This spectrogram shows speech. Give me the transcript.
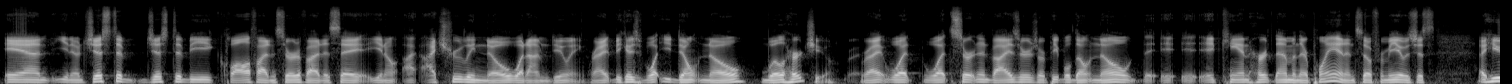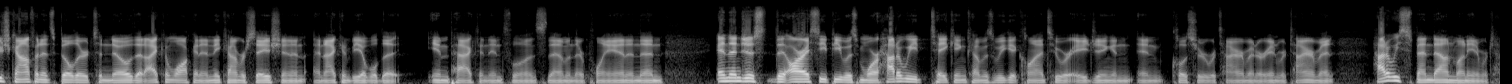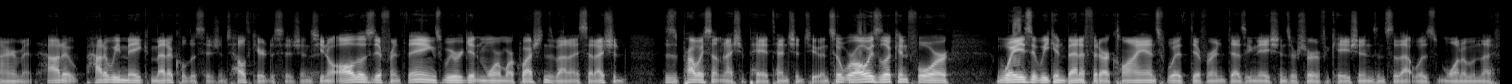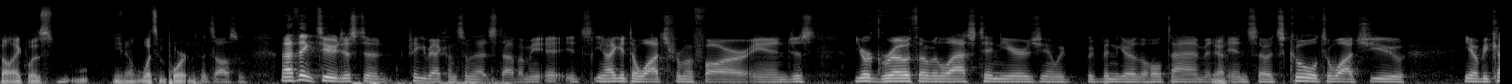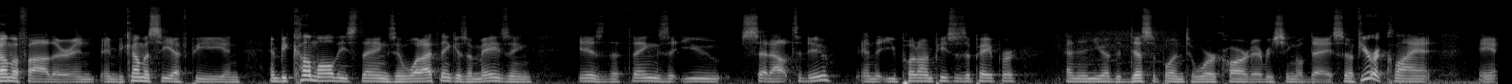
And, you know, just to, just to be qualified and certified to say, you know, I, I truly know what I'm doing, right? Because what you don't know will hurt you, right? What, what certain advisors or people don't know, it, it, it can hurt them and their plan. And so for me, it was just, a huge confidence builder to know that I can walk in any conversation and, and I can be able to impact and influence them and their plan, and then and then just the RICP was more how do we take income as we get clients who are aging and, and closer to retirement or in retirement. How do we spend down money in retirement? How do how do we make medical decisions, healthcare decisions? You know, all those different things. We were getting more and more questions about it. I said I should. This is probably something I should pay attention to. And so we're always looking for ways that we can benefit our clients with different designations or certifications. And so that was one of them that I felt like was, you know, what's important. That's awesome. And I think too, just to piggyback on some of that stuff. I mean, it, it's you know I get to watch from afar and just your growth over the last ten years. You know, we've we've been together the whole time, and Yeah. and so it's cool to watch you. You know, become a father and, and become a CFP and, and become all these things. And what I think is amazing is the things that you set out to do and that you put on pieces of paper, and then you have the discipline to work hard every single day. So if you're a client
